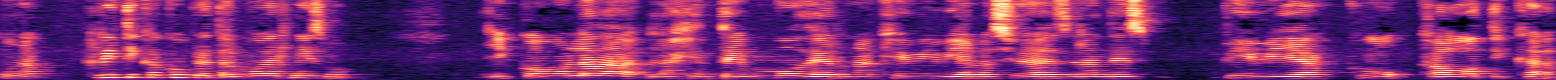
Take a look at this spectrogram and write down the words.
una crítica completa al modernismo y cómo la, gente moderna que vivía en las ciudades grandes vivía como caótica.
